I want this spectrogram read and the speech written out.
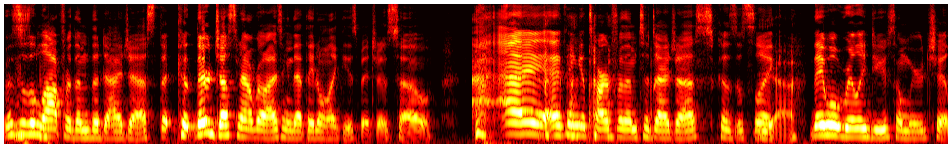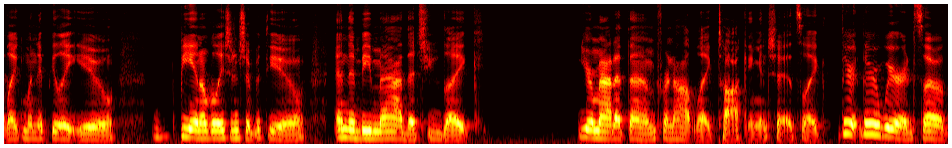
this is a lot for them to digest. They're, 'cause they're just now realizing that they don't like these bitches. So I, I think it's hard for them to digest because it's like Yeah. they will really do some weird shit like manipulate you, be in a relationship with you, and then be mad that you like you're mad at them for not like talking and shit. It's like they're they're weird. So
